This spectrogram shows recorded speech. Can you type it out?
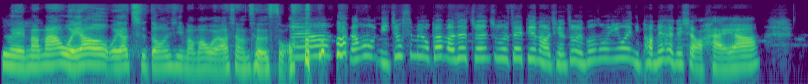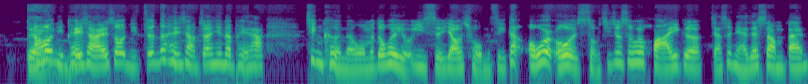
对，妈妈，我要我要吃东西，妈妈我要上厕所。对啊，然后你就是没有办法再专注的在电脑前做你工作，因为你旁边还有个小孩啊。然后你陪小孩的时候，你真的很想专心的陪他，尽可能我们都会有意识的要求我们自己，但偶尔偶尔手机就是会划一个，假设你还在上班，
